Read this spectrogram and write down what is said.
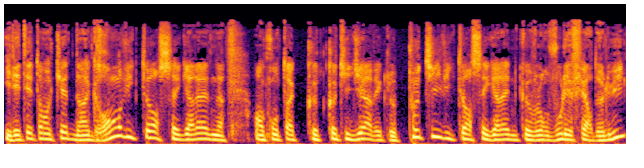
Il était en quête d'un grand Victor Ségalen en contact quotidien avec le petit Victor Ségalen que l'on voulait faire de lui.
